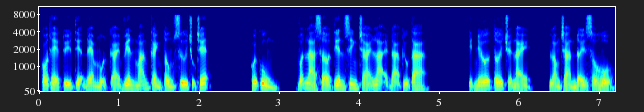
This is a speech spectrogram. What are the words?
có thể tùy tiện đem một cái viên mãn cảnh tông sư trục chết. Cuối cùng vẫn là sở tiên sinh trái lại đã cứu ta. Ít nhớ tới chuyện này lòng tràn đầy xấu hổ.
